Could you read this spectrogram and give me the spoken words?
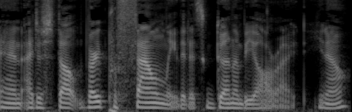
And I just felt very profoundly that it's gonna be all right, you know?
